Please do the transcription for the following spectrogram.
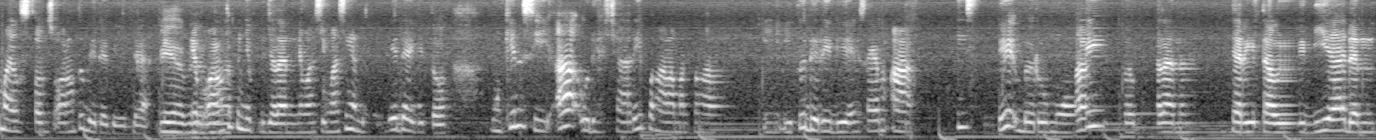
milestones orang tuh beda-beda. Yeah, tiap orang tuh punya perjalanannya masing-masing yang beda-beda gitu. Mungkin si A udah cari pengalaman-pengalaman itu dari di SMA SD baru mulai perjalanan cari tahu dia dan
